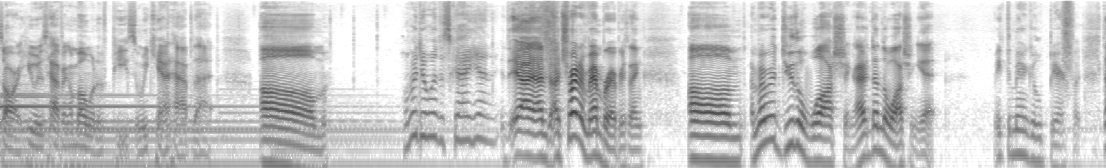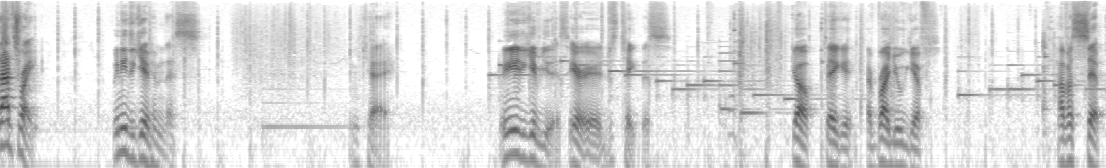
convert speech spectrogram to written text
sorry, he was having a moment of peace, and we can't have that. Um, what am I doing with this guy again? I, I'm trying to remember everything. Um, I remember do the washing. I haven't done the washing yet. Make the man go barefoot. That's right. We need to give him this. Okay. We need to give you this. Here, here, just take this. Go, take it. I brought you a gift. Have a sip.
